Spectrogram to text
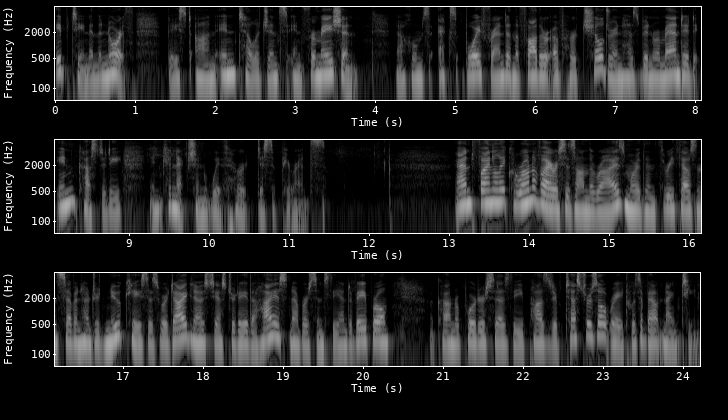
Ibtin in the north, based on intelligence information. Nahum's ex boyfriend and the father of her children has been remanded in custody in connection with her disappearance. And finally, coronavirus is on the rise. More than 3,700 new cases were diagnosed yesterday, the highest number since the end of April. A Kan reporter says the positive test result rate was about 19%.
